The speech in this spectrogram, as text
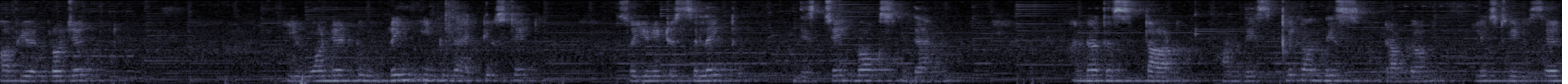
of your project you wanted to bring into the active state so you need to select this checkbox then under the start on this click on this drop down list you will set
